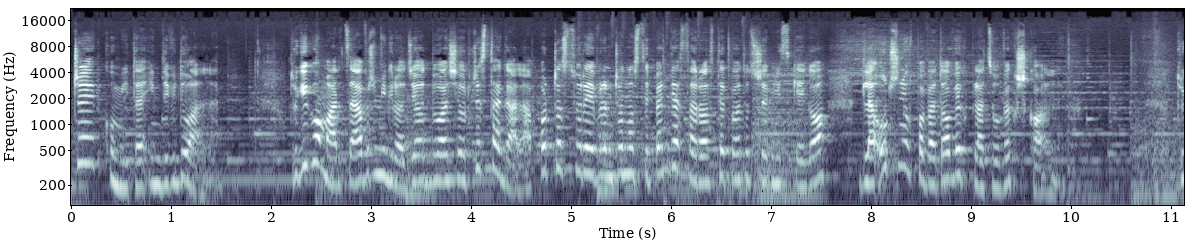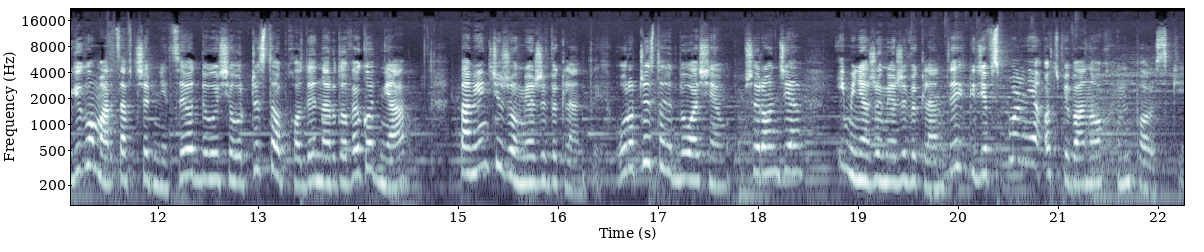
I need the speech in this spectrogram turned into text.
czy kumite indywidualne. 2 marca w Żmigrodzie odbyła się uroczysta gala, podczas której wręczono stypendia starosty powiatu trzebnickiego dla uczniów powiatowych placówek szkolnych. 2 marca w Trzebnicy odbyły się uroczyste obchody Narodowego Dnia Pamięci Żołnierzy Wyklętych. Uroczystość odbyła się przy rondzie imienia Żołnierzy Wyklętych, gdzie wspólnie odśpiewano hymn polski.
